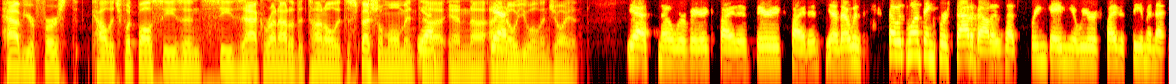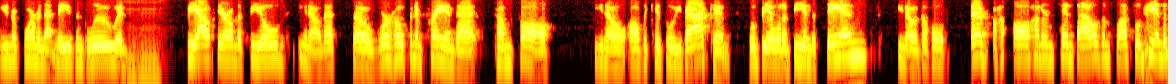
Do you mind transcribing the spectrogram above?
have your first college football season. See Zak run out of the tunnel. It's a special moment, yeah. uh, and uh, I know you will enjoy it. Yes, no, we're very excited, very excited. Yeah, that was that was one thing we're sad about is that spring game. You know, we were excited to see him in that uniform and that maize and blue, and. Mm-hmm be out there on the field. You know, that's so we're hoping and praying that come fall, you know, all the kids will be back and we'll be able to be in the stands. You know, the whole all 110,000 plus will be in the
